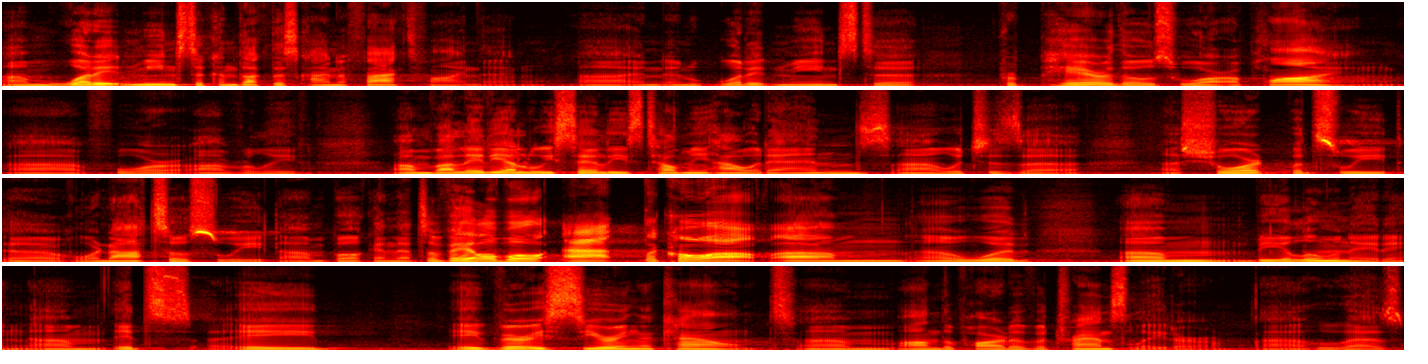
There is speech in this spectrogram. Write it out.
um, what it means to conduct this kind of fact finding uh, and, and what it means to prepare those who are applying uh, for uh, relief. Um, Valeria Luiselli's Tell Me How It Ends, uh, which is a, a short but sweet uh, or not so sweet um, book, and that's available at the co op, um, uh, would um, be illuminating. Um, it's a a very searing account um, on the part of a translator uh, who has,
